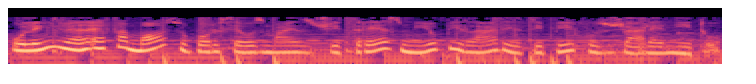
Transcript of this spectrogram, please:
O Lingyuan é famoso por seus mais de 3 mil pilares e picos de arenito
